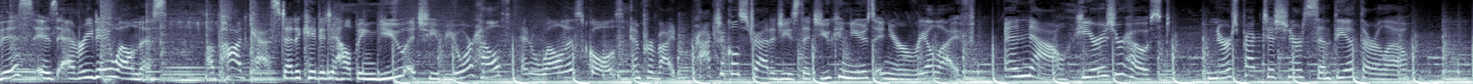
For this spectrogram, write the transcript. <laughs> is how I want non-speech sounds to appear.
This is Everyday Wellness, a podcast dedicated to helping you achieve your health and wellness goals and provide practical strategies that you can use in your real life. And now, here is your host, nurse practitioner Cynthia Thurlow.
